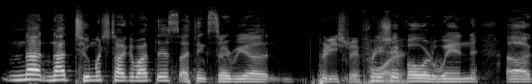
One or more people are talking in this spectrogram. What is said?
not not too much to talk about this. I think Serbia Pretty straightforward. pretty straightforward win. Uh,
